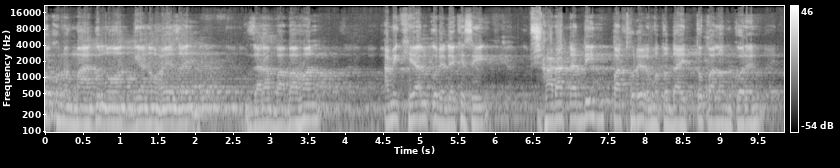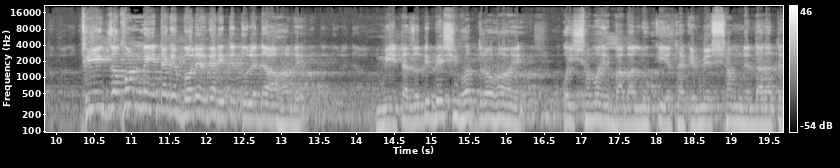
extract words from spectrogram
কখনো মাগুলো অজ্ঞান হয়ে যায়। যারা বাবা হন, আমি খেয়াল করে দেখেছি, সারাটা দিন পাথরের মতো দায়িত্ব পালন করেন। ঠিক যখন মেয়েটাকে বরের গাড়িতে তুলে দেওয়া হবে, মেয়েটা যদি বেশি ভদ্র হয়, ওই সময় বাবা লুকিয়ে থাকে, মেয়ের সামনে দাঁড়াতে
